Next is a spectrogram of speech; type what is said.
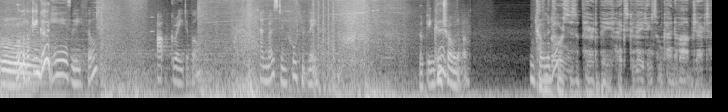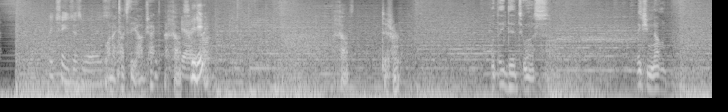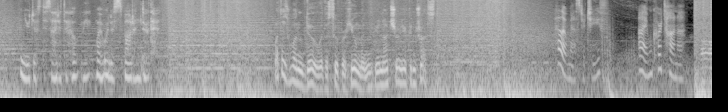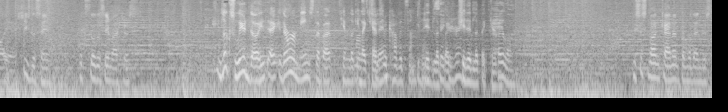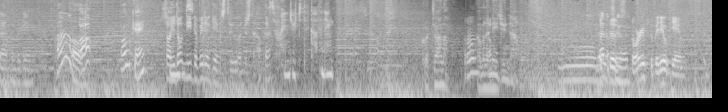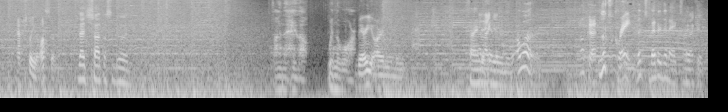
Ooh, Ooh, looking good. He is lethal, upgradable, and most importantly, Looking good. controllable. Covenant forces appear to be excavating some kind of object. They changed his voice. When I touched the object, I felt Yeah. Did it? Different. What they did to us Makes you numb. And you just decided to help me. Why would a Spartan do that? What does one do with a superhuman you're not sure you can trust? Hello, Master Chief. I'm Cortana. Oh yeah, she's the same. It's still the same actress. It looks weird though. He, like, there were memes about him looking Master like Chief Kevin. recovered something. He did look Sacred like ring. she did look like Kevin. Halo. This is non-canon from what I understand from the game. Oh. oh. Okay. So you don't need the video games to understand. Okay. Surrender to the Covenant. Cortana, I'm gonna need you now. Ooh, that But looks the good. story of the video game actually awesome. That shot was good. Find the Halo. Win the war. Very army movie. Find I the like Halo it. Oh well, Okay. looks great. Looks better than I I expected. like it.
